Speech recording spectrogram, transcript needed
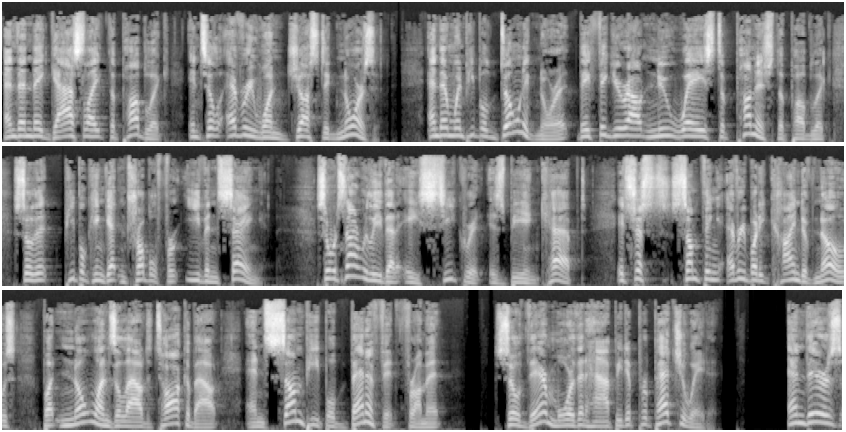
And then they gaslight the public until everyone just ignores it. And then when people don't ignore it, they figure out new ways to punish the public so that people can get in trouble for even saying it. So it's not really that a secret is being kept. It's just something everybody kind of knows, but no one's allowed to talk about. And some people benefit from it so they're more than happy to perpetuate it. And there's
